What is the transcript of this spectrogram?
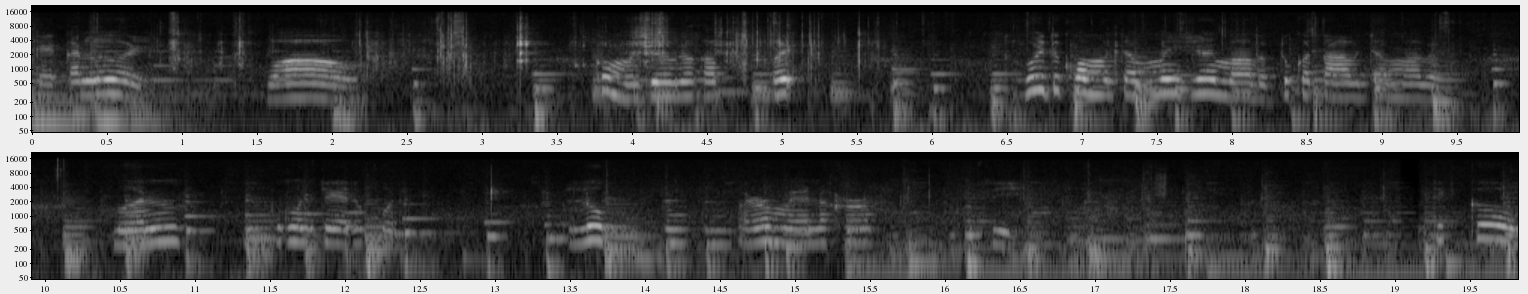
แกะกันเลย ว้าว ก็เหมือนเดิมนะครับ เฮ้ยเฮ้ยทุกคนมันจะไม่ใช่มาแบบตุ๊กตา มันจะมาแบบ เหมือนพวกมันเจทุกคนเป็นรูปไอรอนแมนนะครับสิสติ๊กเกอร์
